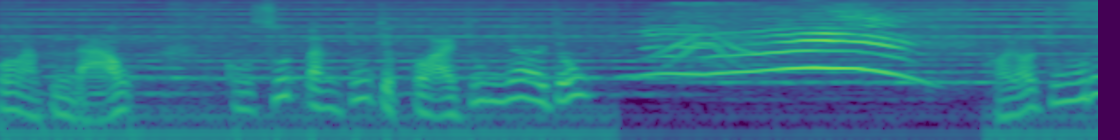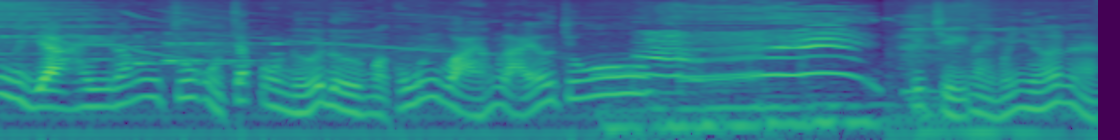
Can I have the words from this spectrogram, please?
con làm tiền đạo. Con sút banh chú chụp hoài chú nhớ chú hồi đó chú quýnh Lisa hay lắm chú còn chấp con nửa đường mà con quýnh hoài không lại đó chú. Cái chuyện này mới nhớ nè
